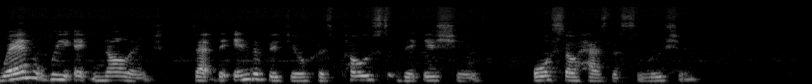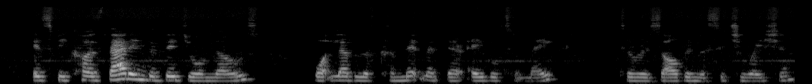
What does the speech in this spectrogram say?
When we acknowledge that the individual who has posed the issue also has the solution, it's because that individual knows what level of commitment they're able to make to resolving the situation.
